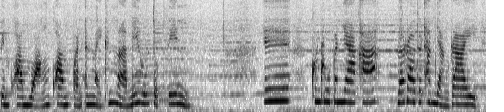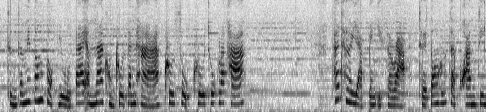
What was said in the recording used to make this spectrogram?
เป็นความหวังความฝันอันใหม่ขึ้นมาไม่รู้จบสิ้น เอ๊คุณครูปัญญาคะ แล้วเราจะทำอย่างไร ถึงจะไม่ต้องตกอยู่ใต้อำนาจของครูตัณหา ครูสุขครูทุกข์ละคะ ถ้าเธออยากเป็นอิสระ เธอต้องรู้จักความจริง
